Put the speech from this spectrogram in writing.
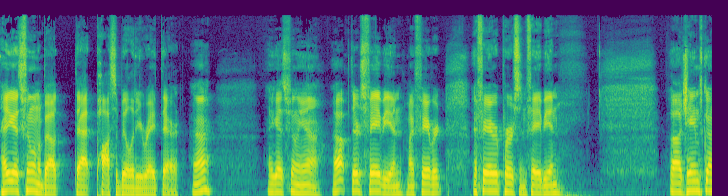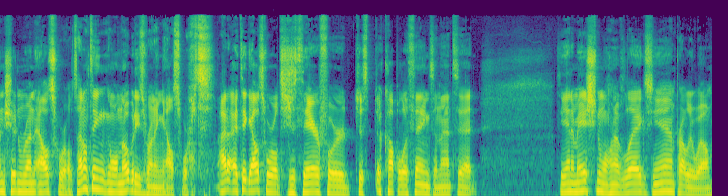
How you guys feeling about that possibility right there? Huh? How you guys feeling? Yeah. Oh, there's Fabian, my favorite, my favorite person, Fabian. Uh, James Gunn shouldn't run Elseworlds. I don't think. Well, nobody's running Elseworlds. I, I think Elseworlds is just there for just a couple of things, and that's it. The animation will have legs. Yeah, probably will.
